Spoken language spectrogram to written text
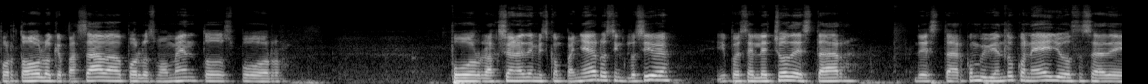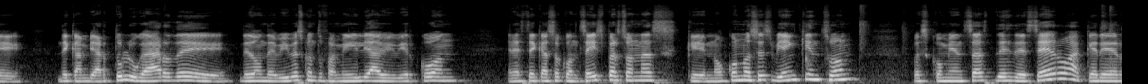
por todo lo que pasaba, por los momentos, por, por acciones de mis compañeros inclusive. Y pues el hecho de estar, de estar conviviendo con ellos, o sea, de, de cambiar tu lugar de, de donde vives con tu familia a vivir con, en este caso con seis personas que no conoces bien quién son, pues comienzas desde cero a querer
